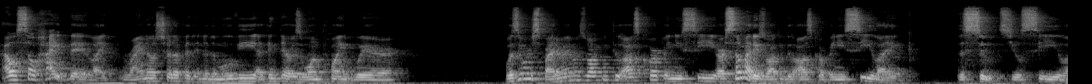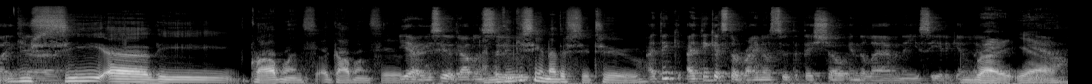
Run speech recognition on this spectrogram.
I was so hyped that like Rhino showed up at the end of the movie. I think there was one point where was it where Spider Man was walking through Oscorp, and you see, or somebody's walking through Oscorp, and you see like the suits. You'll see like You uh, see uh, the goblins, a goblin suit. yeah, you see the Goblin And suit. I think you see another suit too. I think I think it's the Rhino suit that they show in the lab, and then you see it again. later. Right, yeah.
